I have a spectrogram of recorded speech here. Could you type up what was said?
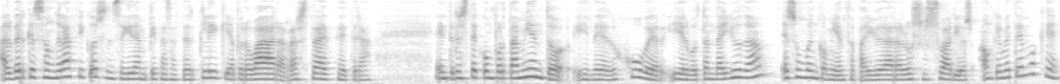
Al ver que son gráficos, enseguida empiezas a hacer clic y a probar, arrastrar, etc. Entre este comportamiento y el Hoover y el botón de ayuda es un buen comienzo para ayudar a los usuarios, aunque me temo que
